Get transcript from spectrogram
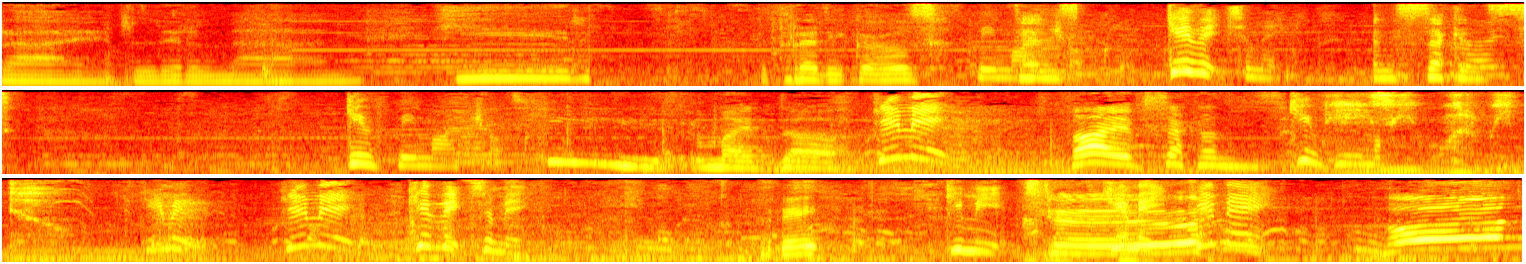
right, little man. Here. Get ready, girls. me my Ten, chocolate. Give it to me. ten seconds. Give me my chocolate. Here, my darling. Give me. Five seconds. Give me. My... what do we do? Give me. Give me. Give it to me. Three. Give me it. Two. Give me. Give me. One.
